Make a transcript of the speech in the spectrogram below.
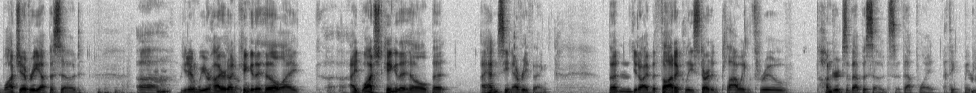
watch every episode. Uh, you know, when we were hired on King of the Hill, I I'd watched King of the Hill, but I hadn't seen everything. But mm-hmm. you know, I methodically started plowing through hundreds of episodes at that point. I think maybe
